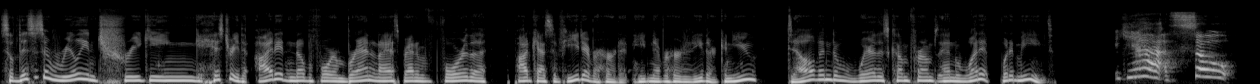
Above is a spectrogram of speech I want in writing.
So this is a really intriguing history that I didn't know before. And Brandon, I asked Brandon before the podcast if he'd ever heard it. He'd never heard it either. Can you delve into where this comes from and what it what it means? Yeah. So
